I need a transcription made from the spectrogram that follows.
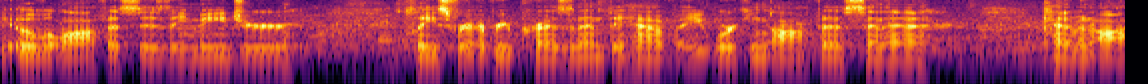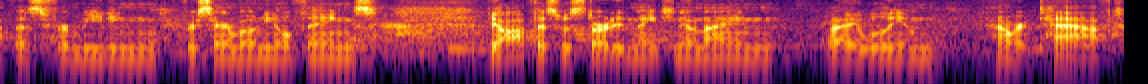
the Oval Office is a major place for every president. They have a working office and a kind of an office for meeting for ceremonial things. The office was started in 1909 by William Howard Taft,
